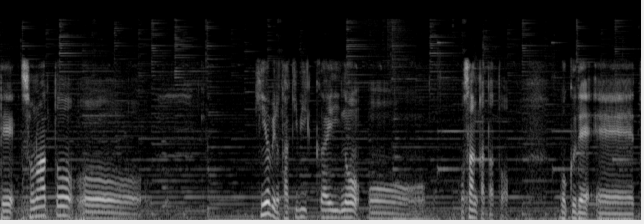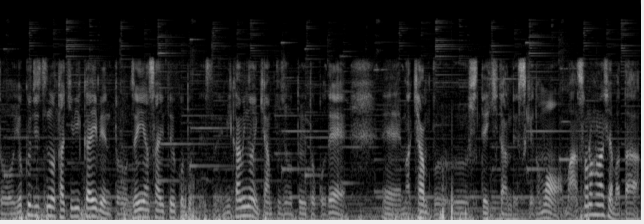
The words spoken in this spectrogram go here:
てその後金曜日の焚き火会のお三方と僕で、えーと、翌日の焚き火会イベントの前夜祭ということでですね三上野園キャンプ場というところで、えー、まあ、キャンプしてきたんですけども、まあ、その話はまた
